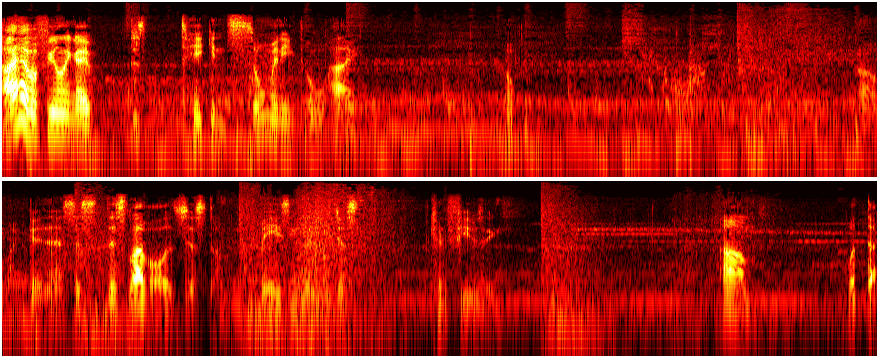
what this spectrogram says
I have a feeling I've taken so many. Oh, hi. Oh. Oh my goodness, this this level is just amazingly just confusing. Um, what the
